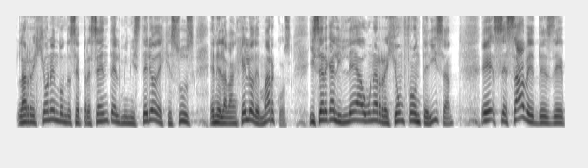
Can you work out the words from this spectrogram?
la región en donde se presenta el ministerio de Jesús en el Evangelio de Marcos, y ser Galilea una región fronteriza, eh, se sabe desde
